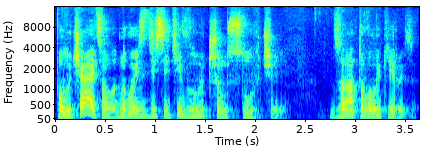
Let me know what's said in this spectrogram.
Получається у одного із десяти в лучшому случаї. Занадто великий ризик.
